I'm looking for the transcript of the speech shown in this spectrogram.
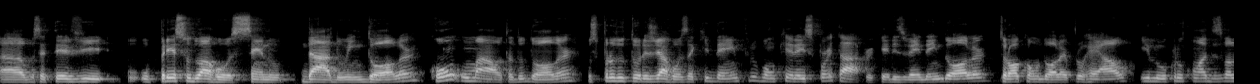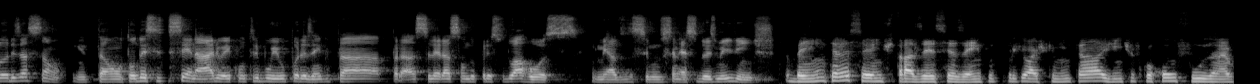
Uh, você teve o preço do arroz sendo dado em dólar, com uma alta do dólar, os produtores de arroz aqui dentro vão querer exportar, porque eles vendem em dólar, trocam o dólar para o real e lucram com a desvalorização. Então, todo esse cenário aí contribuiu, por exemplo, para a aceleração do preço do arroz em meados do segundo semestre de 2020. Bem interessante trazer esse exemplo, porque eu acho que muita gente ficou confusa, né?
